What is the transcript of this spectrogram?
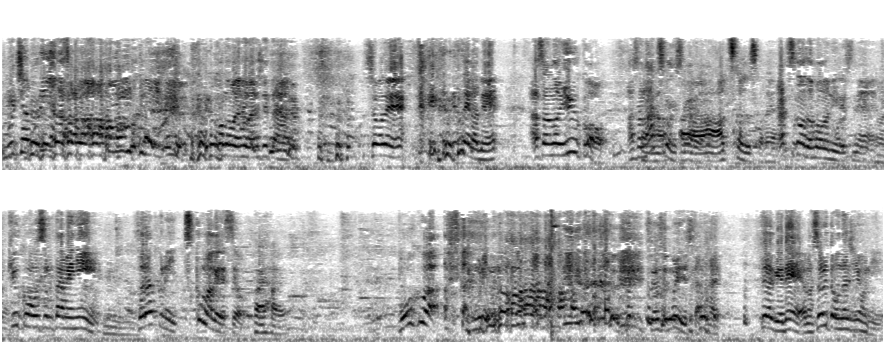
無茶ぶり。やなそれはほんまに。この前話してた。そうね武田鉄矢がね浅野優子。浅野敦子ですか敦子ですかね。敦子の方にですね、はい。求婚をするために、ん。トラックに突っ込むわけですよ。はいはい。僕は 無理。すいません無理でした、はい、というわけで、まあ、それと同じように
